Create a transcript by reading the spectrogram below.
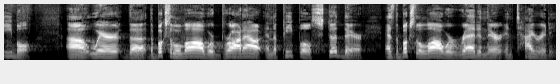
Ebal uh, where the, the books of the law were brought out and the people stood there as the books of the law were read in their entirety.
